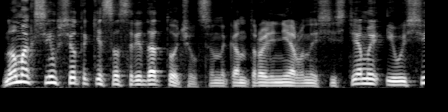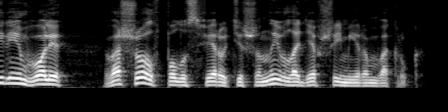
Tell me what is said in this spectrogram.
Но Максим все-таки сосредоточился на контроле нервной системы и усилием воли вошел в полусферу тишины, владевшей миром вокруг.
